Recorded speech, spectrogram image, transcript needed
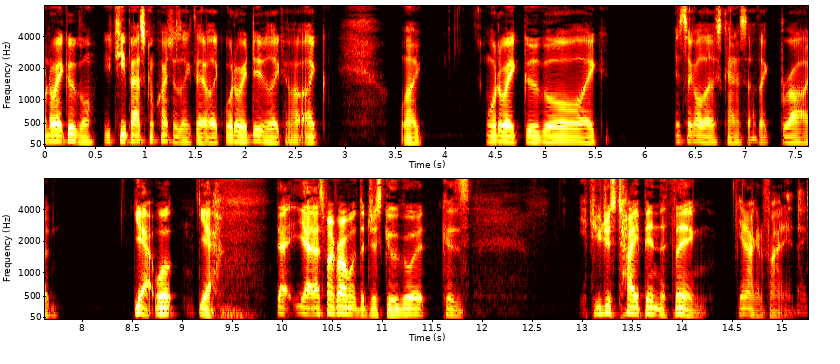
What do I Google? You keep asking questions like that. Like, what do I do? Like, uh, like, like, what do I Google? Like, it's like all this kind of stuff, like broad. Yeah, well, yeah, that yeah, that's my problem with the just Google it because if you just type in the thing, you're not gonna find anything.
